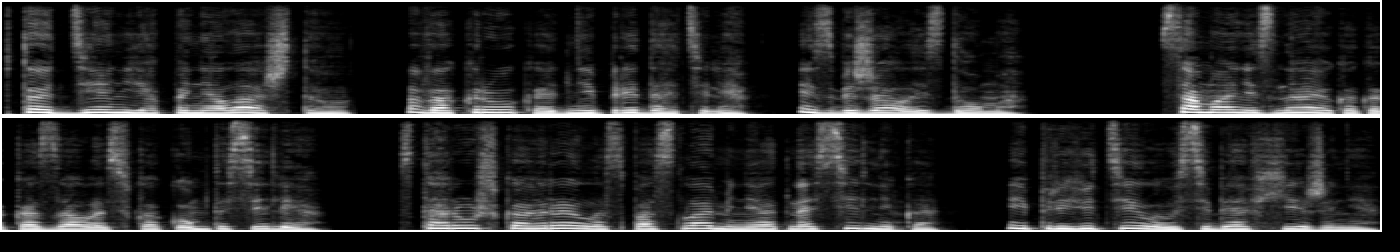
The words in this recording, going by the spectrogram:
В тот день я поняла, что вокруг одни предатели, и сбежала из дома. Сама не знаю, как оказалась в каком-то селе. Старушка Орелла спасла меня от насильника и приютила у себя в хижине.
